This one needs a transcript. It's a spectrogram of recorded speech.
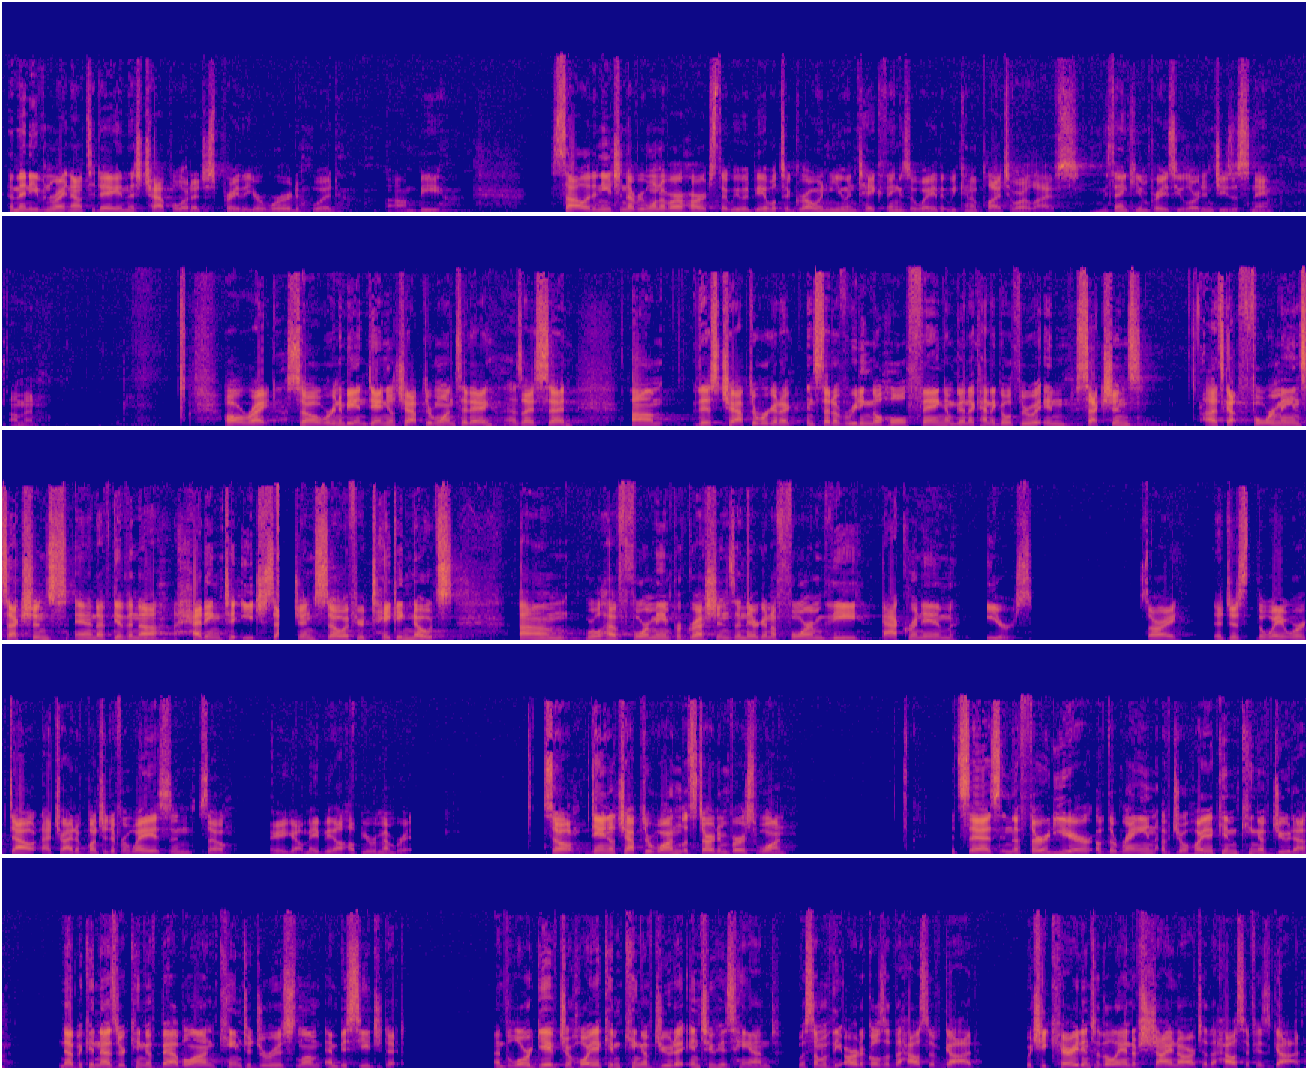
And then, even right now, today, in this chapel, Lord, I just pray that your word would um, be solid in each and every one of our hearts that we would be able to grow in you and take things away that we can apply to our lives. We thank you and praise you, Lord, in Jesus' name. Amen. All right, so we're going to be in Daniel chapter 1 today, as I said. Um, this chapter, we're going to, instead of reading the whole thing, I'm going to kind of go through it in sections. Uh, it's got four main sections, and I've given a, a heading to each section. So if you're taking notes, um, we'll have four main progressions, and they're going to form the acronym EARS. Sorry, it just the way it worked out. I tried a bunch of different ways, and so there you go. Maybe I'll help you remember it. So, Daniel chapter 1, let's start in verse 1. It says, In the third year of the reign of Jehoiakim, king of Judah, Nebuchadnezzar, king of Babylon, came to Jerusalem and besieged it. And the Lord gave Jehoiakim, king of Judah, into his hand with some of the articles of the house of God, which he carried into the land of Shinar to the house of his God.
